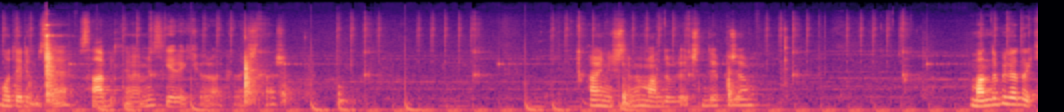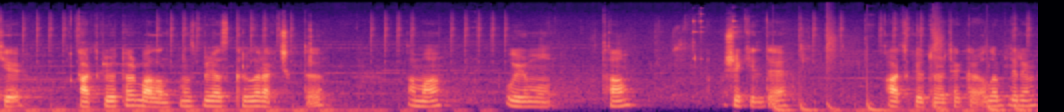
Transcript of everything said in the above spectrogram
modelimize sabitlememiz gerekiyor arkadaşlar. Aynı işlemi mandibula için de yapacağım. Mandibuladaki artikülatör bağlantımız biraz kırılarak çıktı. Ama uyumu tam. Bu şekilde artikülatörü tekrar alabilirim.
